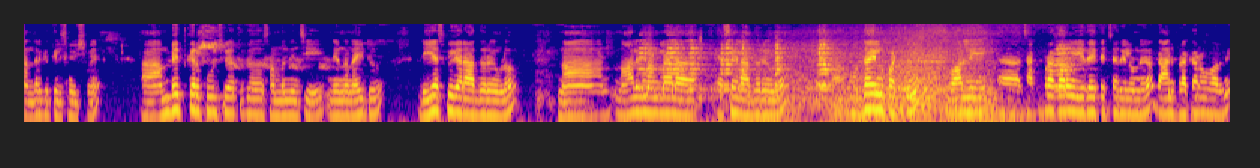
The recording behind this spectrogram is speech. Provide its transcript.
అందరికీ తెలిసిన విషయమే. ఆ, అంబేద్కర్ కూల్చివేతకు సంబంధించి నిన్న నైటు డిఎస్పి గారి ఆధ్వర్యంలో నా నాలుగు మండలాల ఎస్ఐల ఆధ్వర్యంలో ముద్దాయిలను పట్టుకుని వాళ్ళని చట్ట ప్రకారం ఏదైతే చర్యలు ఉన్నాయో దాని ప్రకారం వాళ్ళని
